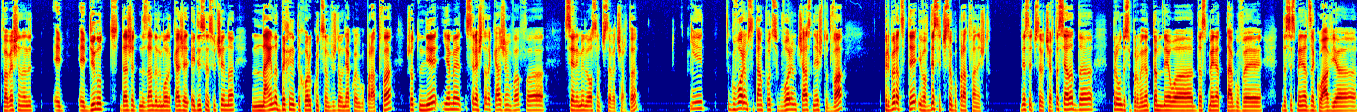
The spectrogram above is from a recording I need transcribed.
това беше нали, е, един от, даже не знам дали мога да кажа, единствен случай на най-надъханите хора, които съм виждал някой да го правят това, защото ние имаме среща, да кажем, в 7 или 8 часа вечерта и говорим се там, каквото си говорим, час, нещо, два, прибират се те и в 10 часа го правят това нещо. 10 часа вечерта сядат да, примерно да си променят тъмнела, да сменят тагове, да се сменят заглавия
